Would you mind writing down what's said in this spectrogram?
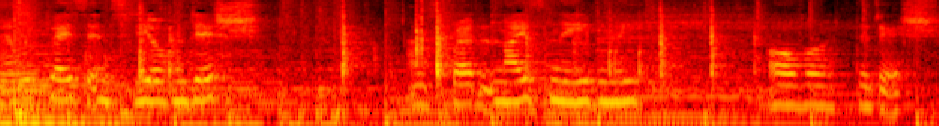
Then we place it into the oven dish and spread it nice and evenly over the dish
